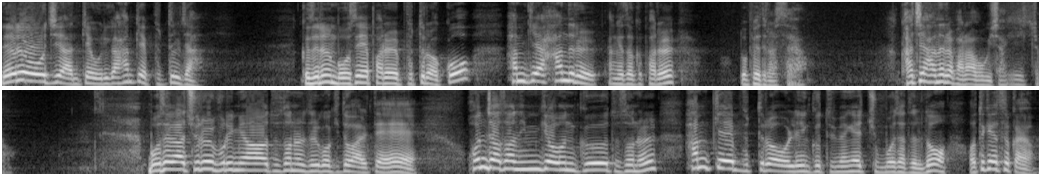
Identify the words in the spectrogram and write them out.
내려오지 않게 우리가 함께 붙들자. 그들은 모세의 팔을 붙들었고 함께 하늘을 향해서 그 팔을 높여들었어요. 같이 하늘을 바라보기 시작했죠. 모세가 줄을 부리며 두 손을 들고 기도할 때 혼자선 힘겨운 그 두 손을 함께 붙들어 올린 그 두 명의 중보자들도 어떻게 했을까요?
